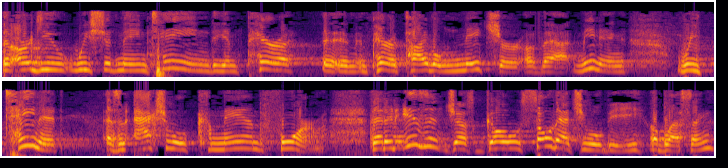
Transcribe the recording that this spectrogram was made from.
that argue we should maintain the impera- uh, imperatival nature of that, meaning retain it as an actual command form. That it isn't just go so that you will be a blessing,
